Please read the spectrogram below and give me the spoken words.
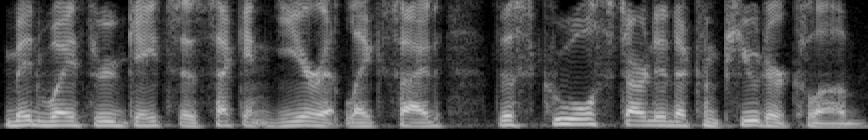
Midway through Gates' second year at Lakeside, the school started a computer club.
